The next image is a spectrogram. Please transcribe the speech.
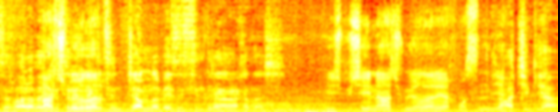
Sırf arabayı Açmıyorlar. götürmek için camla bezi sildiren arkadaş. Hiçbir şeyini açmıyorlar yakmasın diye. Açık ya.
